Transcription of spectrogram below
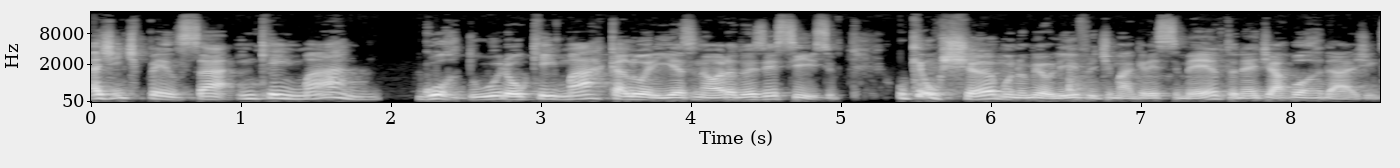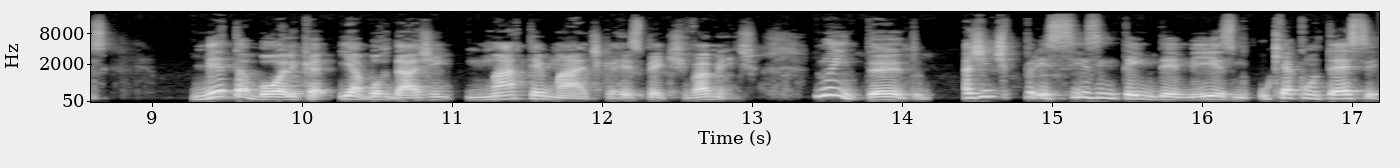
a gente pensar em queimar gordura ou queimar calorias na hora do exercício. O que eu chamo no meu livro de emagrecimento, né, de abordagens metabólica e abordagem matemática, respectivamente. No entanto, a gente precisa entender mesmo o que acontece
